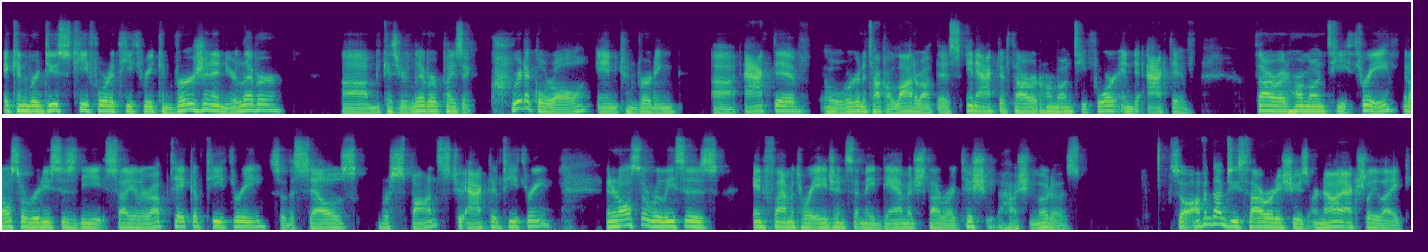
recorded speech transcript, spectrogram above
it can reduce T4 to T3 conversion in your liver um, because your liver plays a critical role in converting uh, active, well, we're going to talk a lot about this, inactive thyroid hormone T4 into active thyroid hormone T3. It also reduces the cellular uptake of T3, so the cell's response to active T3. And it also releases inflammatory agents that may damage thyroid tissue, the Hashimoto's. So oftentimes these thyroid issues are not actually like,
